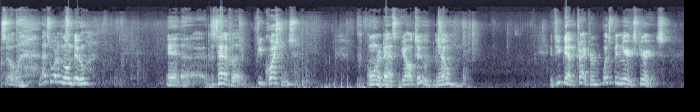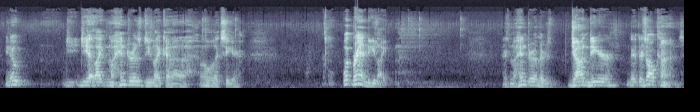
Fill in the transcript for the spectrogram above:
So that's what I'm going to do. And uh, just have a few questions I wanted to ask y'all too. You know, if you've got a tractor, what's been your experience? You know, do you, do you like Mahindras? Do you like, uh, oh, let's see here. What brand do you like? There's Mahindra, there's John Deere, there, there's all kinds.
